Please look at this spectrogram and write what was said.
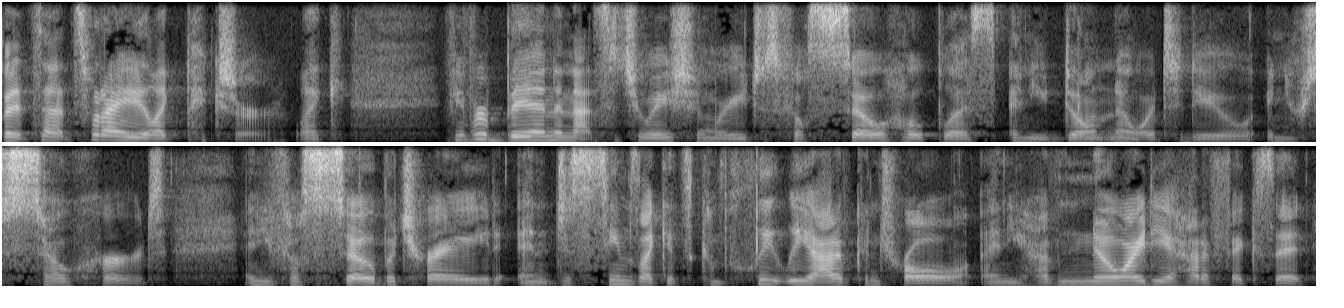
But that's what I like picture. Like, if you've ever been in that situation where you just feel so hopeless and you don't know what to do and you're so hurt and you feel so betrayed and it just seems like it's completely out of control and you have no idea how to fix it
